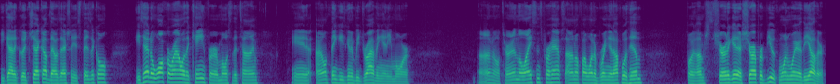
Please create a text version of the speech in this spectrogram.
He got a good checkup. That was actually his physical. He's had to walk around with a cane for most of the time. And I don't think he's going to be driving anymore. I don't know, turn in the license perhaps. I don't know if I want to bring it up with him. But I'm sure to get a sharp rebuke one way or the other.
